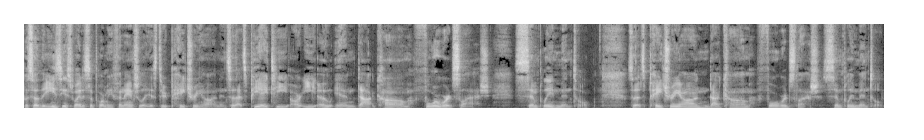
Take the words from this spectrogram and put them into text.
But so the easiest way to support me financially is through Patreon, and so that's p a t r e o n dot com forward slash simply mental. So that's patreon.com forward slash simply mental.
